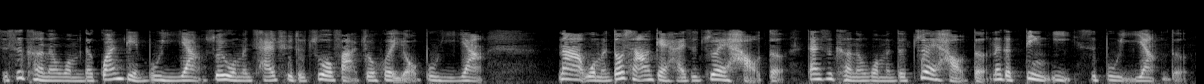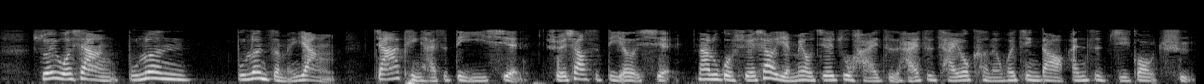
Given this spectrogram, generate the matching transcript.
只是可能我们的观点不一样，所以我们采取的做法就会有不一样。那我们都想要给孩子最好的，但是可能我们的最好的那个定义是不一样的。所以我想，不论不论怎么样，家庭还是第一线，学校是第二线。那如果学校也没有接住孩子，孩子才有可能会进到安置机构去。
